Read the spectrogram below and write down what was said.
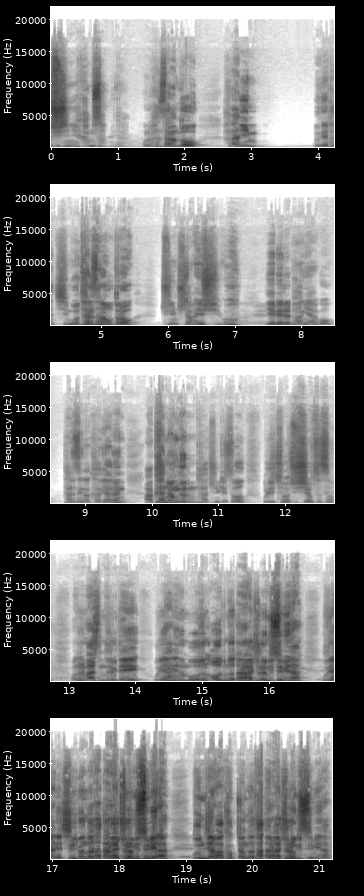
주시니 감사합니다. 오늘 한 사람도 하나님 은혜 받지 못하는 사람 없도록 주님 주장하여 주시고 예배를 방해하고 다른 생각하게 하는 악한 영들은 다 주님께서 물리쳐 주시옵소서. 오늘 말씀 들을 때에 우리 안에는 모든 어둠도 따라갈 줄로 믿습니다. 우리 안에 질병도 다 따라갈 줄로 믿습니다. 문제와 걱정도 다 따라갈 줄로 믿습니다.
